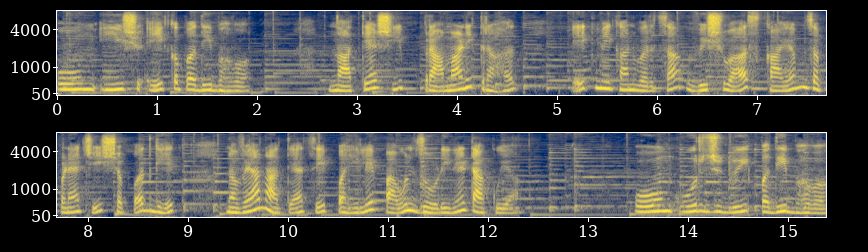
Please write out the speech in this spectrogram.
ओम ईश एकपदी भव. नात्याशी प्रामाणिक राहत एकमेकांवरचा विश्वास कायम जपण्याची शपथ घेत नव्या नात्याचे पहिले पाऊल जोडीने टाकूया. ओम ऊर्ज द्विपदी भव.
